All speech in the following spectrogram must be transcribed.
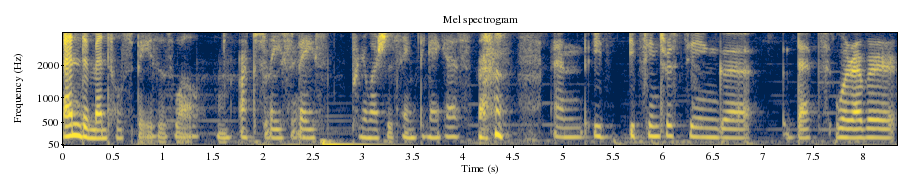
And a mental space as well. Mm. Absolutely. Play space, pretty much the same thing, I guess. And it, it's interesting uh, that wherever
